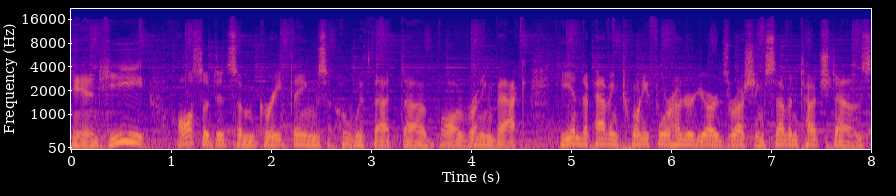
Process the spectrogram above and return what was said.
and he also did some great things with that uh, ball running back. He ended up having 2,400 yards rushing, seven touchdowns,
